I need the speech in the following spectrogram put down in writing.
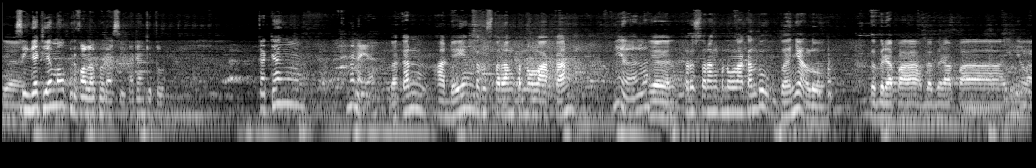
Ya. sehingga dia mau berkolaborasi kadang gitu. Kadang mana ya? bahkan ada yang terus terang penolakan Iyalah. ya terus terang penolakan tuh banyak loh beberapa beberapa inilah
